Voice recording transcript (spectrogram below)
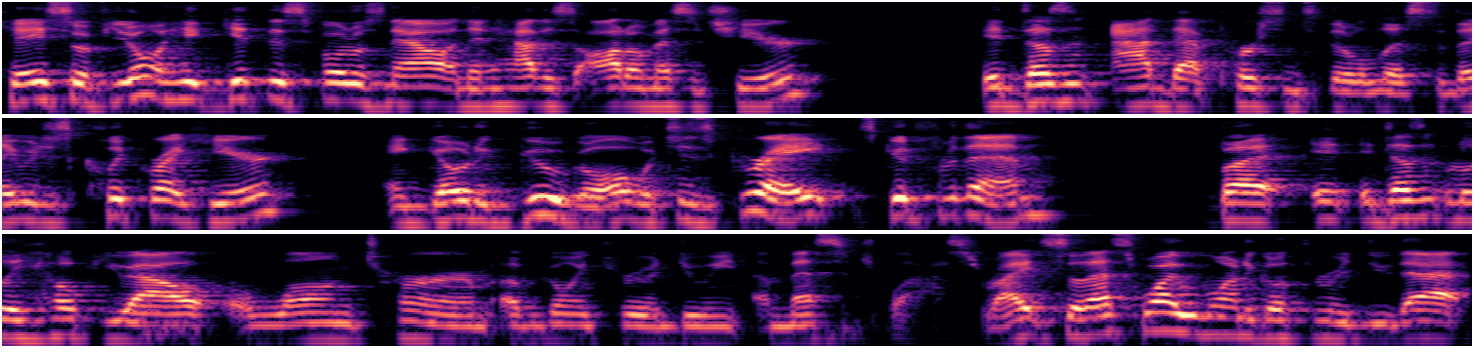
Okay, so if you don't hit get this photos now and then have this auto message here It doesn't add that person to their list. So they would just click right here and go to Google, which is great. It's good for them but it, it doesn't really help you out long-term of going through and doing a message blast right? So that's why we want to go through and do that.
